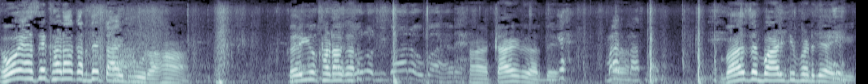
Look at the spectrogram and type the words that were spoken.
वो ऐसे खड़ा कर दे टाइट पूरा हाँ। करियो खड़ा कर? हाँ टाइट कर दे। मत बस बाल्टी फट जाएगी।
